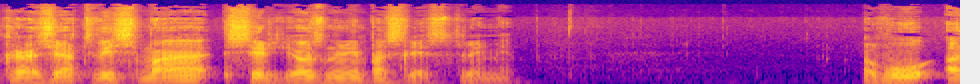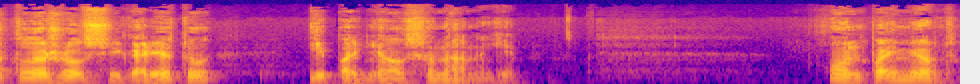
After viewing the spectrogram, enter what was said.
грозят весьма серьезными последствиями. Ву отложил сигарету и поднялся на ноги. Он поймет.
